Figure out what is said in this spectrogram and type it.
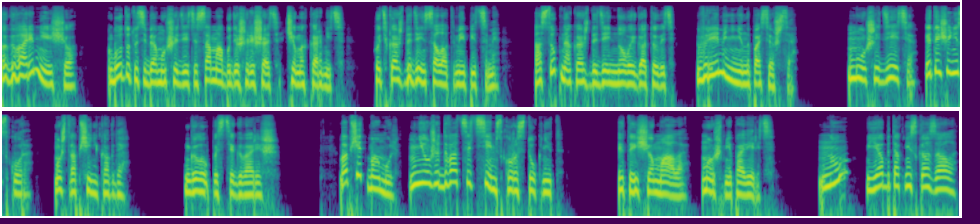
«Поговори мне еще. Будут у тебя муж и дети, сама будешь решать, чем их кормить. Хоть каждый день салатами и пиццами. А суп на каждый день новый готовить. Времени не напасешься». «Муж и дети. Это еще не скоро. Может, вообще никогда». «Глупости, говоришь». «Вообще-то, мамуль, мне уже 27 скоро стукнет». «Это еще мало, можешь мне поверить». «Ну, я бы так не сказала.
